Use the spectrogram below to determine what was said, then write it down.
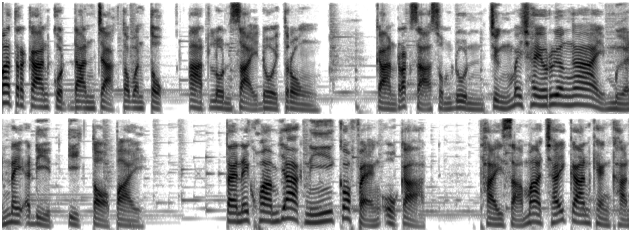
มาตรการกดดันจากตะวันตกอาจหล่นใส่โดยตรง การรักษาสมดุลจึงไม่ใช่เรื่องง่ายเหมือนในอดีตอีกต่อไป แต่ในความยากนี้ก็แฝงโอกาส ไทยสามารถใช้การแข่งขัน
